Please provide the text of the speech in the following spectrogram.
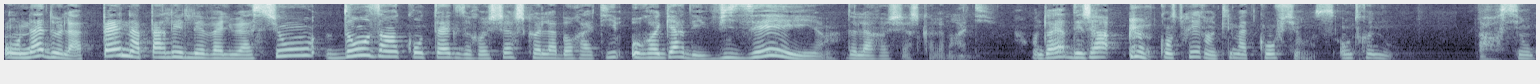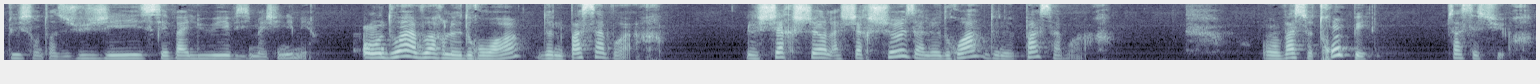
on a de la peine à parler de l'évaluation dans un contexte de recherche collaborative au regard des visées de la recherche collaborative. On doit déjà construire un climat de confiance entre nous. Alors si en plus on doit se juger, s'évaluer, vous imaginez bien. On doit avoir le droit de ne pas savoir. Le chercheur, la chercheuse a le droit de ne pas savoir. On va se tromper, ça c'est sûr.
